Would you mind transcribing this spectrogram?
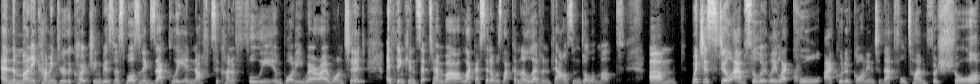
And the money coming through the coaching business wasn't exactly enough to kind of fully embody where I wanted. I think in September, like I said, it was like an $11,000 month, um, which is still absolutely like cool. I could have gone into that full time for sure.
